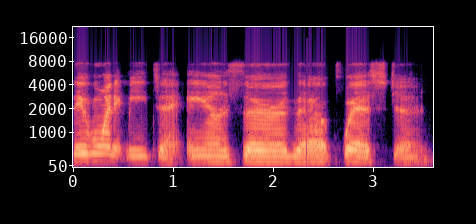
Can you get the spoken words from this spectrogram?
They wanted me to answer the question.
